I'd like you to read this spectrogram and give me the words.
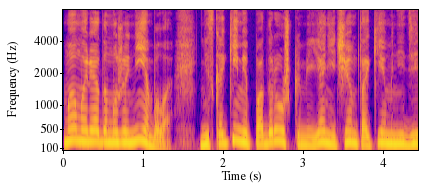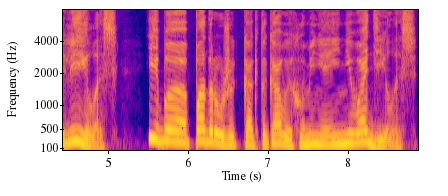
Мамы рядом уже не было, ни с какими подружками я ничем таким не делилась ибо подружек как таковых у меня и не водилось.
